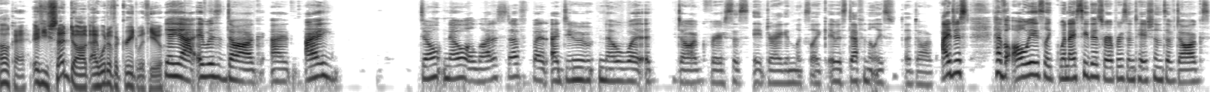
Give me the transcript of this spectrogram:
Okay, if you said dog, I would have agreed with you. Yeah, yeah, it was dog. I I don't know a lot of stuff, but I do know what a dog versus a dragon looks like. It was definitely a dog. I just have always like when I see those representations of dogs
